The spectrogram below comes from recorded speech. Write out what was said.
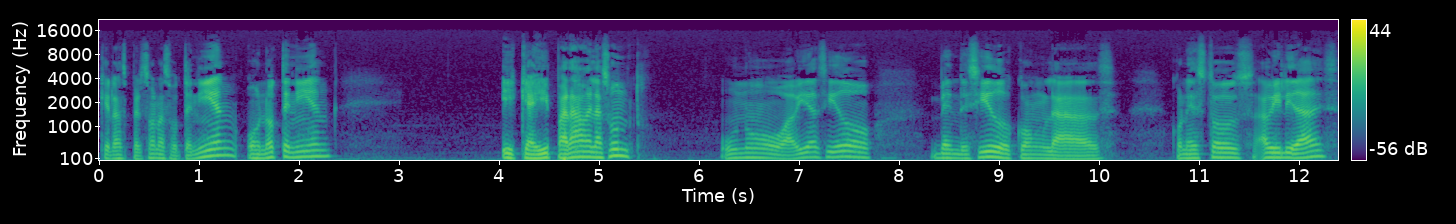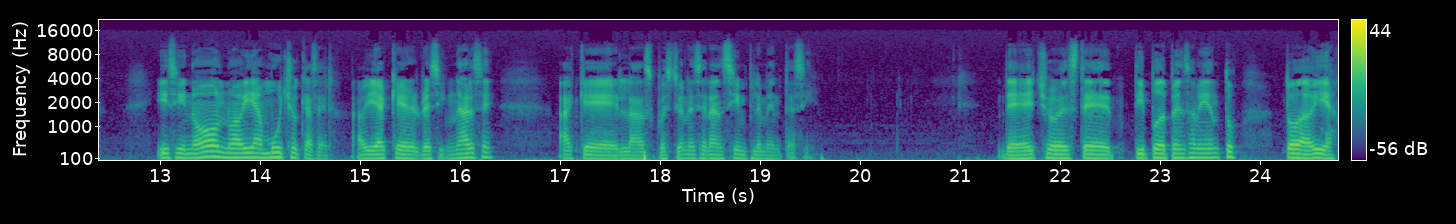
que las personas o tenían o no tenían y que ahí paraba el asunto. Uno había sido bendecido con las con estas habilidades y si no no había mucho que hacer. Había que resignarse a que las cuestiones eran simplemente así. De hecho, este tipo de pensamiento todavía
